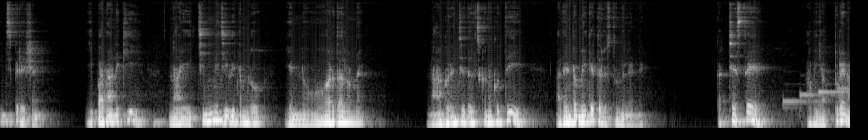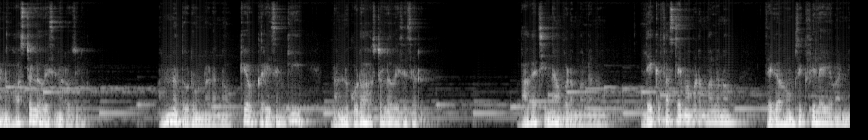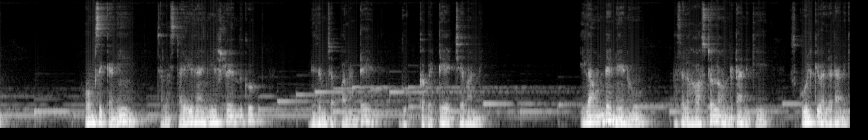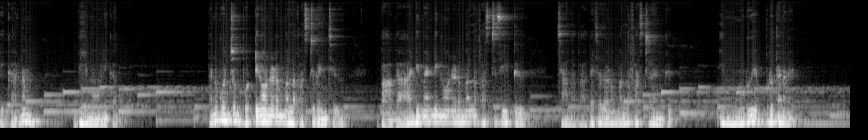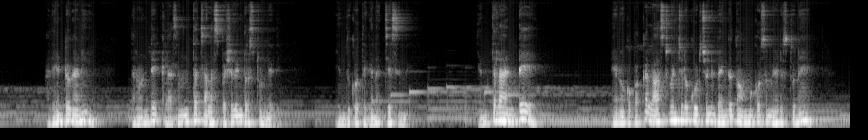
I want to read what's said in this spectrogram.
Inspiration. ఈ పదానికి నా ఈ చిన్ని జీవితంలో ఎన్నో అర్థాలున్నాయి. నా గురించి తెలుసుకునే కొద్దీ అదేంటో మీకే తెలుస్తుందిలేండి. కట్ చేస్తే అవి అప్పుడే నన్ను హాస్టల్లో వేసిన రోజులు. అన్న తోడు ఉన్నాడన్న ఒకే ఒక్క రీజన్కి నన్ను కూడా హాస్టల్లో వేసేశారు. బాగా చిన్న అవ్వడం వల్లనో లేక ఫస్ట్ టైం అవ్వడం వల్లనో తెగ హోమ్సిక్ ఫీల్ అయ్యేవాడిని. హోమ్సిక్ అని చాలా స్టైల్గా ఇంగ్లీష్లో ఎందుకు? నిజం చెప్పాలంటే గుక్క పెట్టి ఏడ్చేవాడిని ఇలా ఉండే నేను అసలు హాస్టల్లో ఉండటానికి స్కూల్కి వెళ్ళడానికి కారణం బి మౌనిక తను కొంచెం పొట్టిగా ఉండడం వల్ల ఫస్ట్ బెంచ్ బాగా డిమాండింగ్గా ఉండడం వల్ల ఫస్ట్ సీటు చాలా బాగా చదవడం వల్ల ఫస్ట్ ర్యాంక్. ఈ మూడు ఎప్పుడు తనవే. అదేంటో కానీ తను అంటే క్లాస్ అంతా చాలా స్పెషల్ ఇంట్రెస్ట్ ఉండేది. ఎందుకో తెగ నచ్చేసింది. ఎంతలా అంటే నేను ఒక పక్క లాస్ట్ బెంచ్లో కూర్చొని బెంగతో అమ్మ కోసం ఏడుస్తూనే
